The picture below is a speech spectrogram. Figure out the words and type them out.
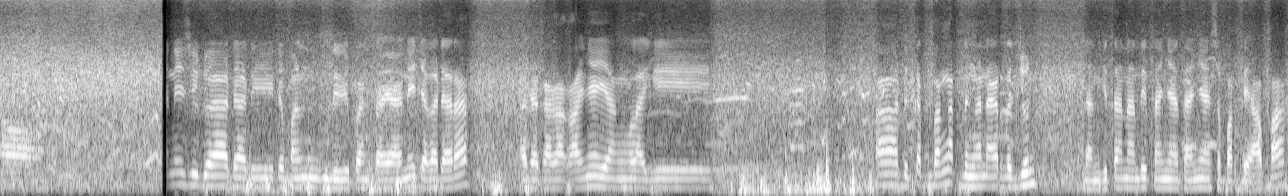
Oh. Ini sudah ada di depan di depan saya. Ini jaga darah. Ada kakak-kakaknya yang lagi ah, dekat banget dengan air terjun dan kita nanti tanya-tanya seperti apa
